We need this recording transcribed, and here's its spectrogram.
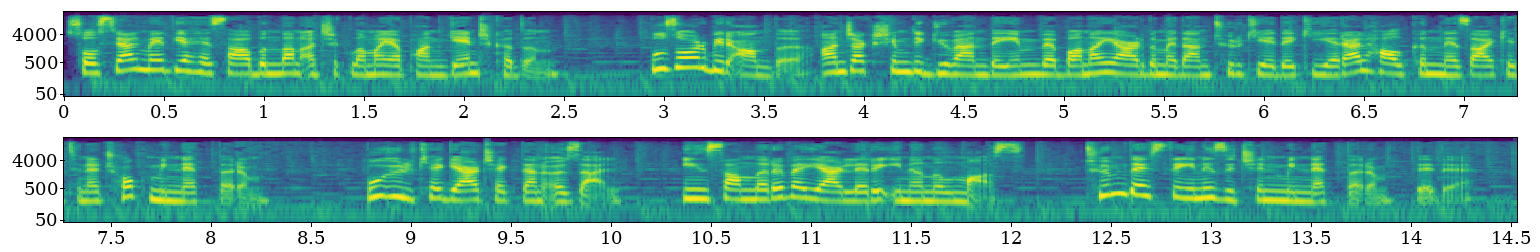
Sosyal medya hesabından açıklama yapan genç kadın. Bu zor bir andı ancak şimdi güvendeyim ve bana yardım eden Türkiye'deki yerel halkın nezaketine çok minnettarım. Bu ülke gerçekten özel. İnsanları ve yerleri inanılmaz. Tüm desteğiniz için minnettarım, dedi.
